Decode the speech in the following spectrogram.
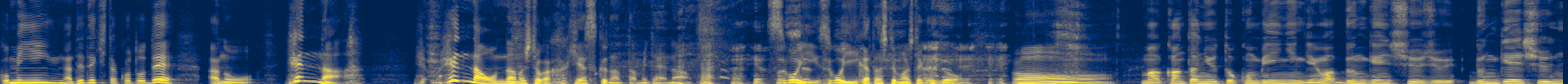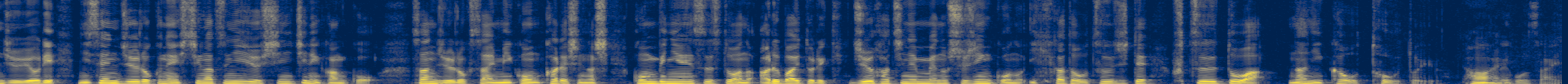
コンビニ人間が出てきたことであの変なへ変な女の人が書きやすくなったみたいな。すごいすごい言い方してましたけど、うん、まあ簡単に言うとコンビニ人間は文芸春秋文芸春秋より2016年7月27日に刊行。36歳未婚彼氏なしコンビニエンスストアのアルバイト歴18年目の主人公の生き方を通じて普通とは何かを問うというはいことでござい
